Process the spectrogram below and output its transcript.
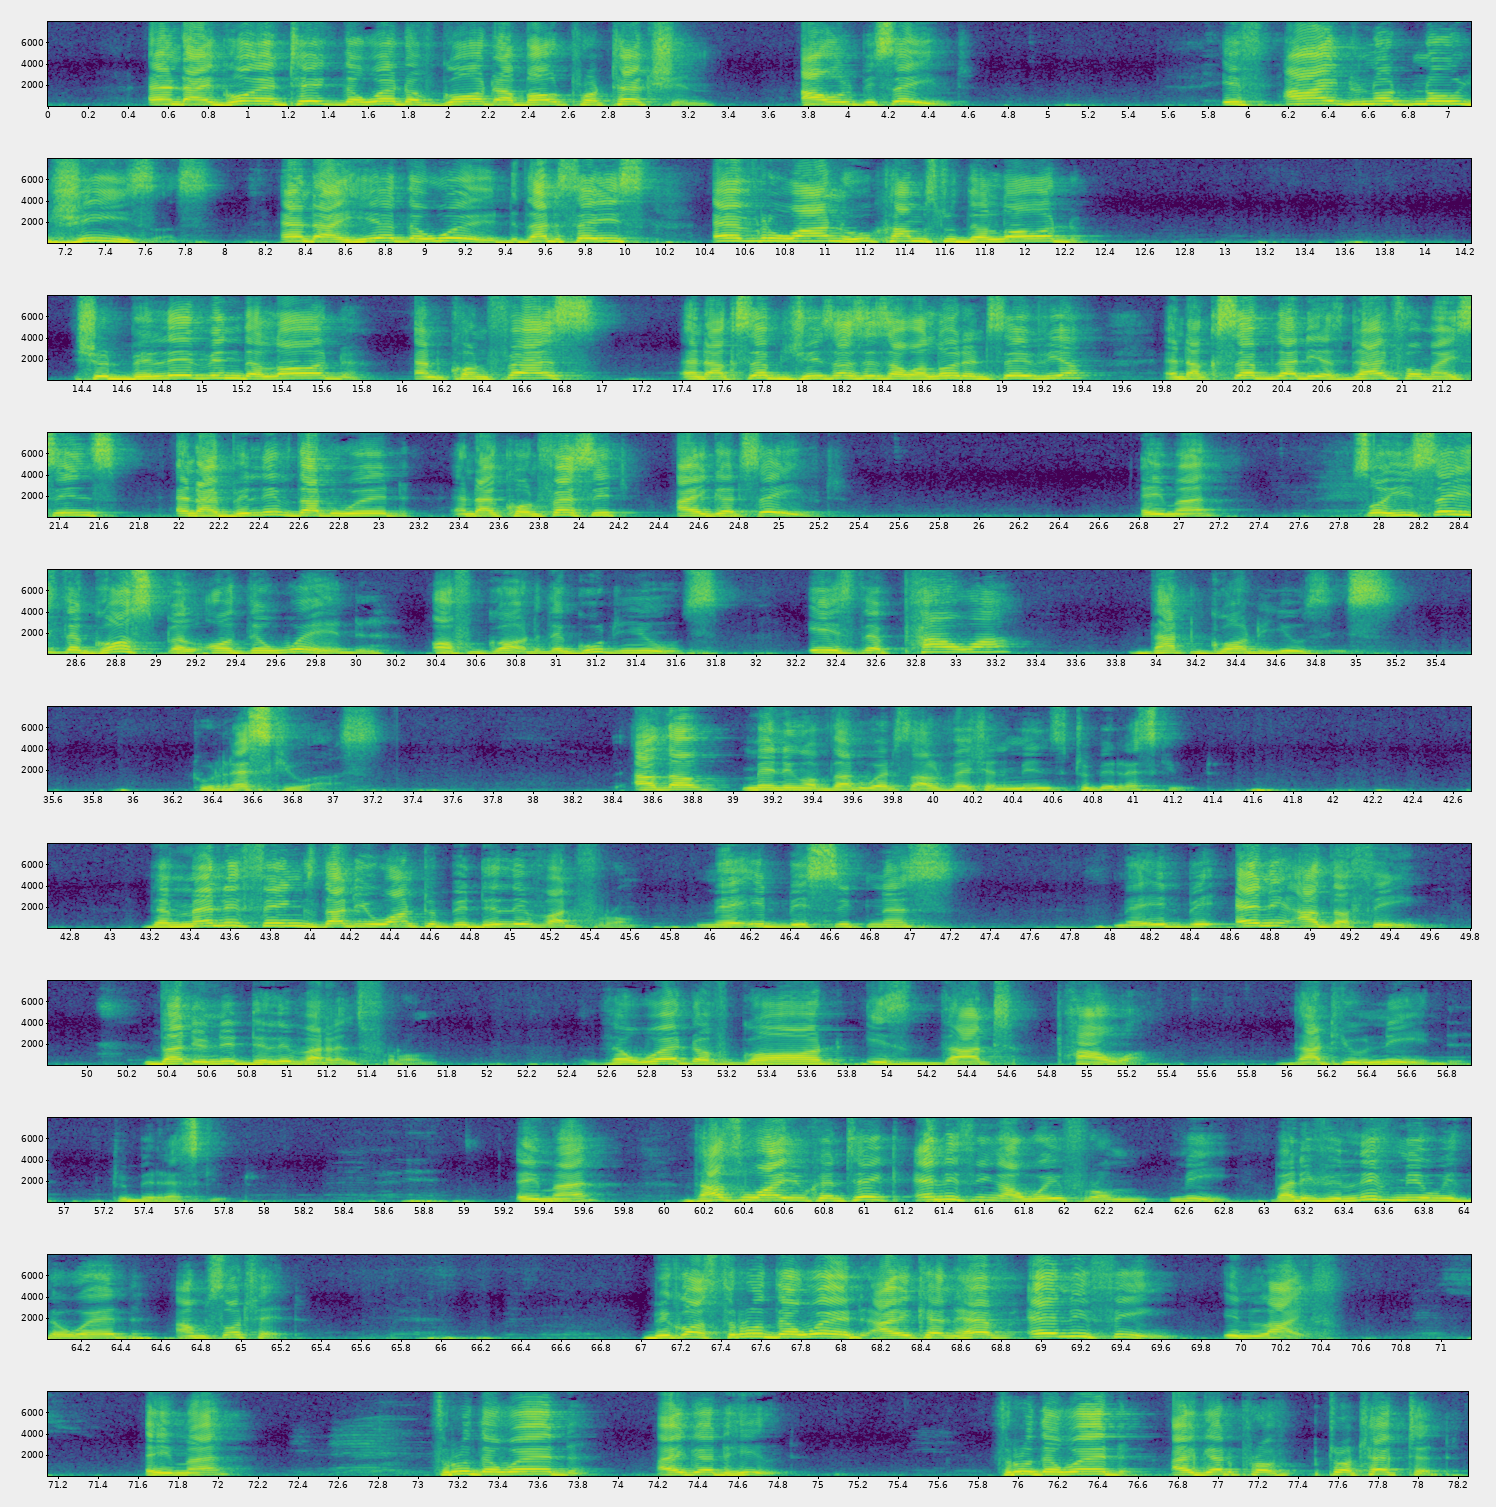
and I go and take the word of God about protection, I will be saved. If I do not know Jesus and I hear the word that says, everyone who comes to the Lord should believe in the Lord and confess and accept Jesus as our Lord and Savior and accept that He has died for my sins, and I believe that word and I confess it, I get saved. Amen. So he says the gospel or the word of God, the good news, is the power that God uses to rescue us. Other meaning of that word salvation means to be rescued. The many things that you want to be delivered from, may it be sickness, may it be any other thing that you need deliverance from, the word of God is that power that you need to be rescued. Amen. That's why you can take anything away from me, but if you leave me with the word, I'm sorted. Because through the word, I can have anything in life. Amen. Through the word, I get healed. Through the word, I get pro- protected.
